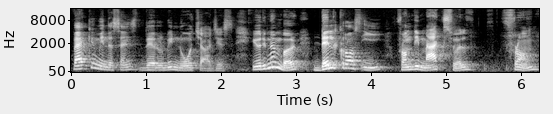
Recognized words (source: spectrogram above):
vacuum in the sense there will be no charges. You remember del cross E from the Maxwell from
